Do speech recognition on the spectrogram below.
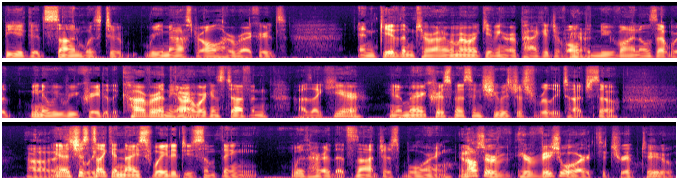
be a good son was to remaster all her records and give them to her. I remember giving her a package of all Yeah. the new vinyls that were, you know, we recreated the cover and the Yeah. artwork and stuff. And I was like, here, you know, Merry Christmas. And she was just really touched. So, Oh, you know, it's just sweet. like a nice way to do something with her that's not just boring. and also her, her visual art's a trip too.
